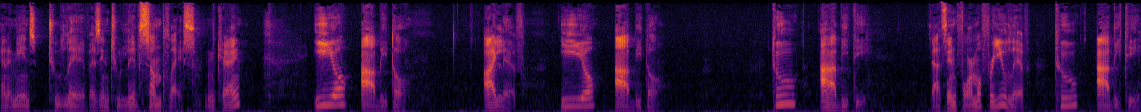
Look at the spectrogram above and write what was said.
and it means to live as in to live someplace. Okay? Io abito. I live. Io abito. Tu abiti. That's informal for you live. Tu abiti.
